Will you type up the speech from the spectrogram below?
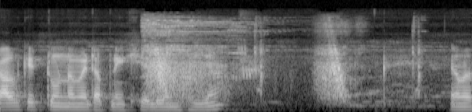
কালকের টুর্নামেন্ট আপনি খেলুন ভাইয়া। আমরা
